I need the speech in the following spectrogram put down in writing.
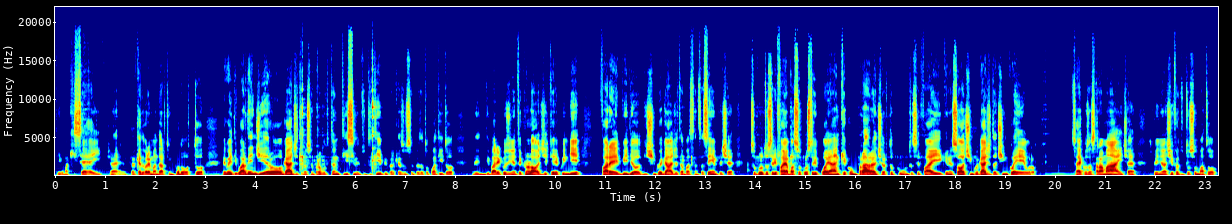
dicono ma chi sei, cioè perché dovrei mandarti un prodotto, e quindi ti guardi in giro, gadget ne ho sempre avuti tantissimi di tutti i tipi, perché sono sempre stato patito di, di varie cosine tecnologiche, quindi fare il video di 5 gadget è abbastanza semplice, soprattutto se li fai a basso costo li puoi anche comprare a un certo punto, se fai, che ne so, 5 gadget a 5 euro, sai cosa sarà mai, cioè spendi una cifra tutto sommato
